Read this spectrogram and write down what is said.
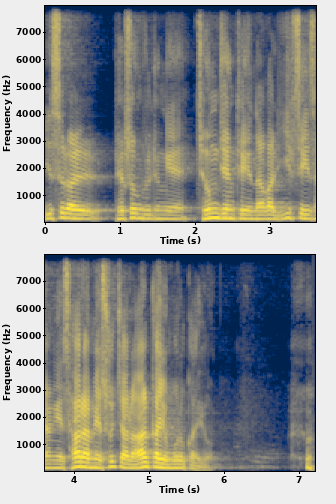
이스라엘 백성들 중에 정쟁터에 나갈 20세 이상의 사람의 숫자를 알까요, 모를까요?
